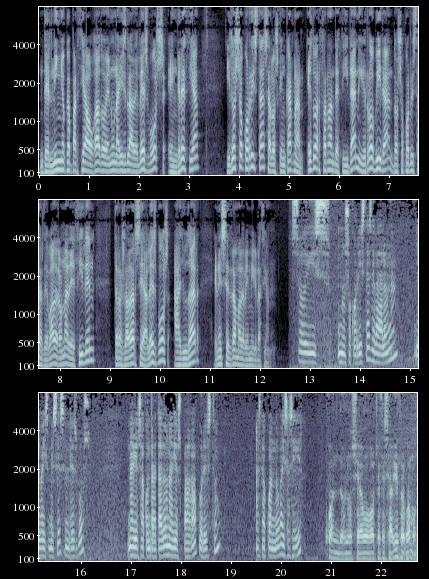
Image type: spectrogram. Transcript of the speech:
del niño que aparecía ahogado en una isla de Lesbos, en Grecia, y dos socorristas a los que encarnan Eduard Fernández y Dani Rovira, dos socorristas de Badalona, deciden trasladarse a Lesbos a ayudar en ese drama de la inmigración. ¿Sois unos socorristas de Badalona? ¿Lleváis meses en Lesbos? ¿Nadie os ha contratado, nadie os paga por esto? ¿Hasta cuándo vais a seguir? Cuando no seamos necesarios, nos vamos.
